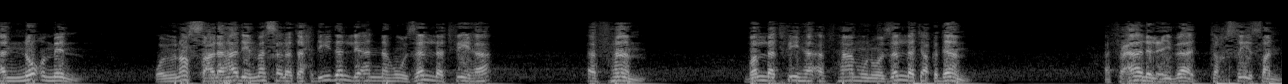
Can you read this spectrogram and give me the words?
أن نؤمن وينص على هذه المسألة تحديدا لأنه زلت فيها أفهام ظلت فيها أفهام وزلت أقدام. أفعال العباد تخصيصا.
